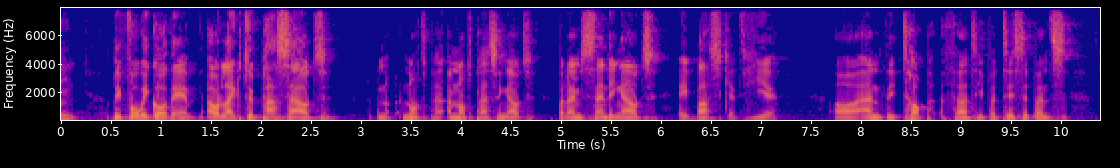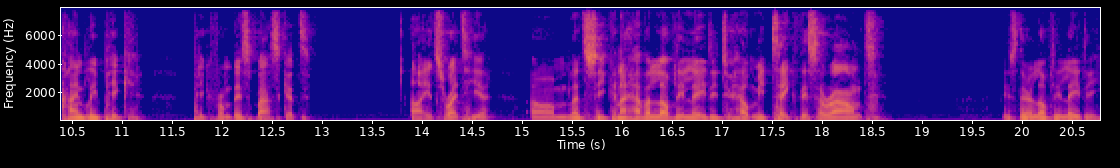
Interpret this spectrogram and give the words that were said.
before we go there, I would like to pass out, not, I'm not passing out, but I'm sending out a basket here. Uh, and the top 30 participants kindly pick, pick from this basket. Uh, it's right here. Um, let's see, can I have a lovely lady to help me take this around? Is there a lovely lady?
